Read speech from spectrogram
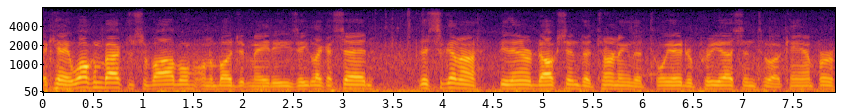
Okay, welcome back to Survival on a Budget Made Easy. Like I said, this is gonna be the introduction to turning the Toyota Prius into a camper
